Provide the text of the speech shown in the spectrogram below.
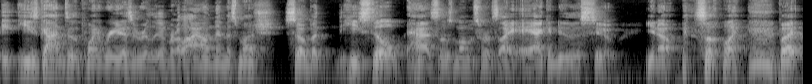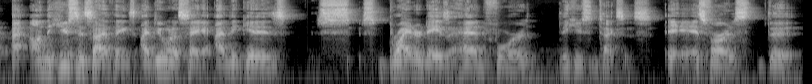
He's gotten to the point where he doesn't really rely on them as much. So, but he still has those moments where it's like, "Hey, I can do this too," you know. So, like, but uh, on the Houston side of things, I do want to say I think it is brighter days ahead for the Houston Texans as far as the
